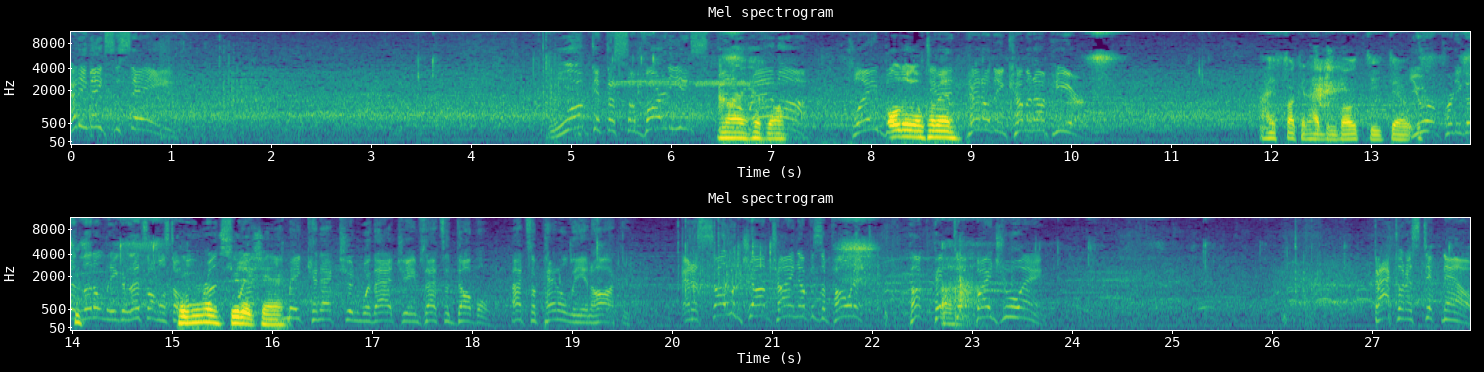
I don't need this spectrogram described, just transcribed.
And he makes the save. Look at the Savardian Nice, good Spiral ball. Holding him, come in. Penalty coming up here. I fucking had them both deked out. You're a pretty good little leaguer. That's almost a home run shoot it, swing. You make connection with that, James. That's a double. That's a penalty in hockey. And a solid job tying up his opponent. Puck picked up by Drouin. Back on a stick now.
